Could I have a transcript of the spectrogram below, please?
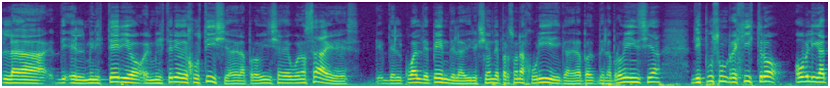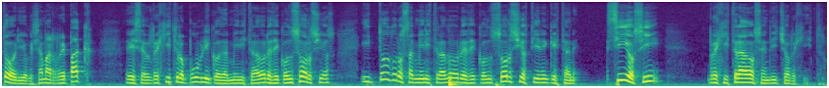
el, Ministerio, el Ministerio de Justicia de la provincia de Buenos Aires, del cual depende la Dirección de Personas Jurídicas de la, de la provincia, dispuso un registro obligatorio que se llama REPAC, es el registro público de administradores de consorcios y todos los administradores de consorcios tienen que estar sí o sí registrados en dicho registro.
